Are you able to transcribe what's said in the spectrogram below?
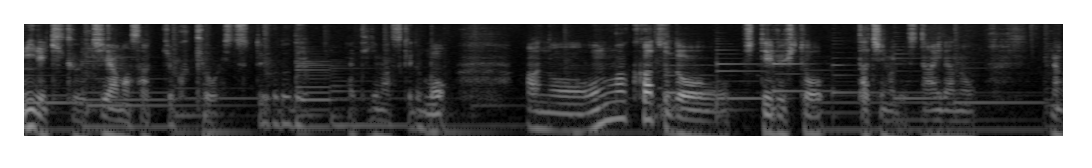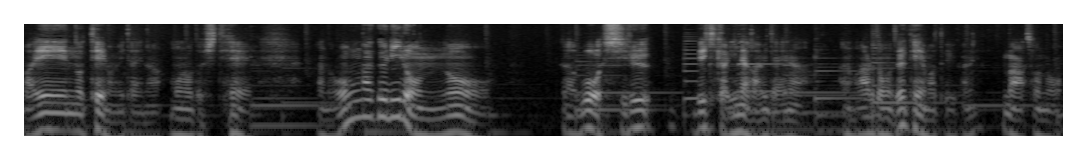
耳で聞く内山作曲教室ということでやっていきますけども、あの、音楽活動をしてる人たちのですね、間の、なんか永遠のテーマみたいなものとして、あの、音楽理論の、を知るべきか否かみたいな、あの、あると思うんですね、テーマというかね。まあ、その、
